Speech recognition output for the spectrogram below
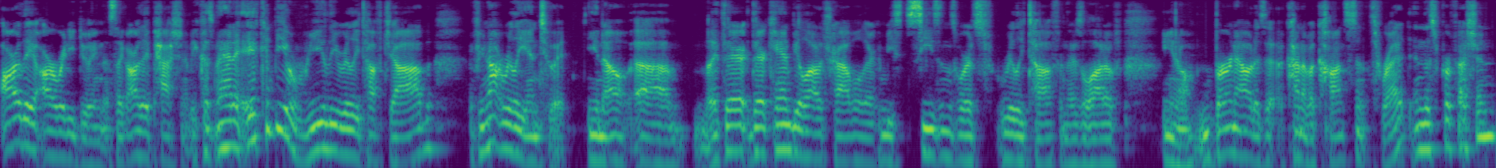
are they already doing this? Like are they passionate? Because man, it, it can be a really really tough job if you're not really into it. You know, um, like there there can be a lot of travel. There can be seasons where it's really tough, and there's a lot of you know burnout is a kind of a constant threat in this profession.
